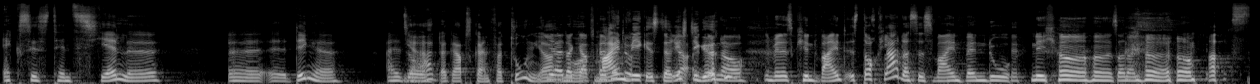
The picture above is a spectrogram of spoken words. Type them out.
existenzielle äh, äh, Dinge. Also, ja, da gab es kein Vertun, ja. ja da gab's mein Vertun. Weg ist der ja, richtige. Genau. Und wenn das Kind weint, ist doch klar, dass es weint, wenn du nicht sondern machst.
